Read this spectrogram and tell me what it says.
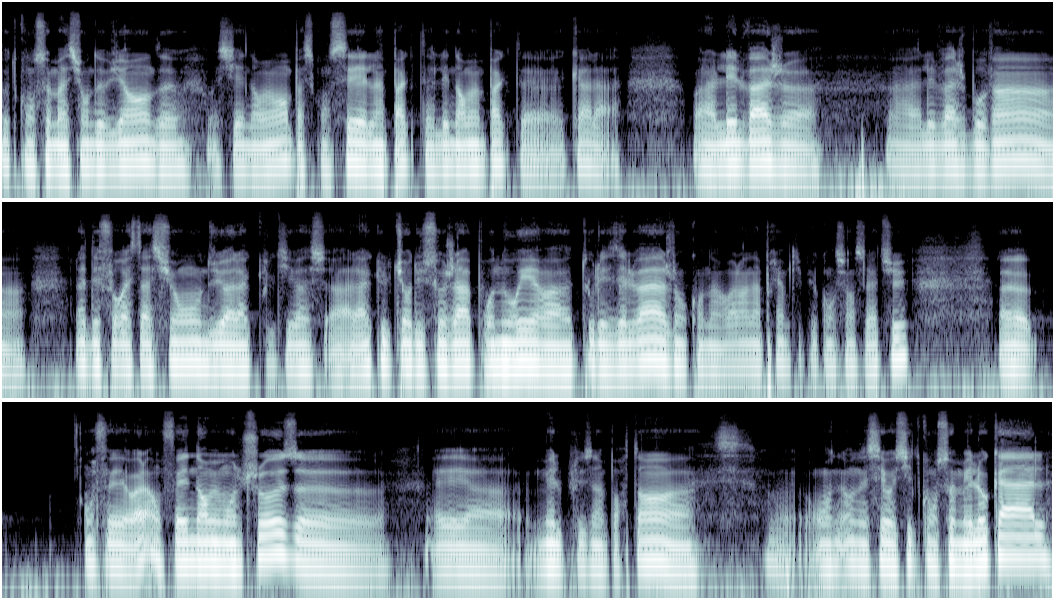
notre consommation de viande aussi énormément parce qu'on sait l'impact, l'énorme impact qu'a la- voilà, l'élevage, euh, l'élevage bovin, euh, la déforestation due à la culture du soja pour nourrir euh, tous les élevages. Donc, on a voilà, on a pris un petit peu conscience là-dessus. On fait voilà, on fait énormément de choses, mais le plus important, on, essaie aussi de consommer local,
